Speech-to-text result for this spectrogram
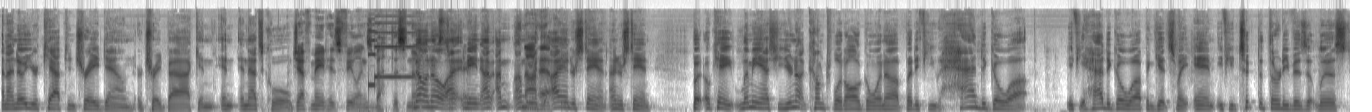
and I know you're captain trade down or trade back, and and, and that's cool. Jeff made his feelings about this. No, no. I, I mean, I'm, I'm, with you. I understand. I understand. But okay, let me ask you. You're not comfortable at all going up. But if you had to go up, if you had to go up and get somebody, and if you took the 30 visit list,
